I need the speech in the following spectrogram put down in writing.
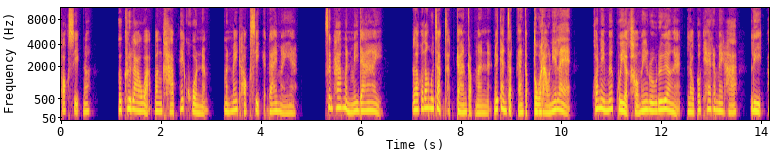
toxic เนาะเออคือเราอะบังคับให้คนอะมันไม่ toxic ได้ไหมอะซึ่งถ้ามันไม่ได้ เราก็ต้องรู้จักจัดการกับมันด้วยการจัดการกับตัวเรานี่แหละ เพราะในเมื่อคุยกับเขาไม่รู้เรื่องอะเราก็แค่ทำไมคะ หลีกไป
